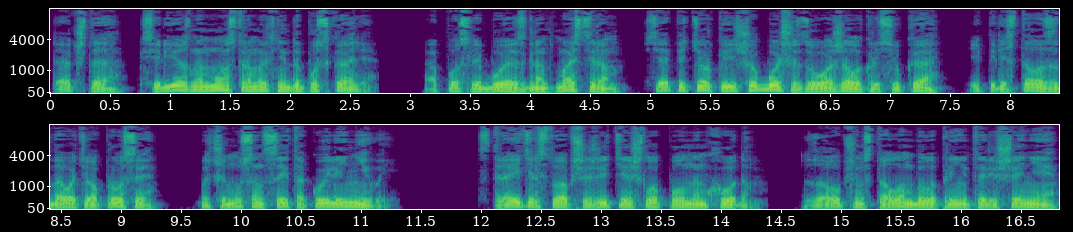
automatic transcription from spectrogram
так что к серьезным монстрам их не допускали. А после боя с Грандмастером вся пятерка еще больше зауважала Крысюка и перестала задавать вопросы, почему сенсей такой ленивый. Строительство общежития шло полным ходом. За общим столом было принято решение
